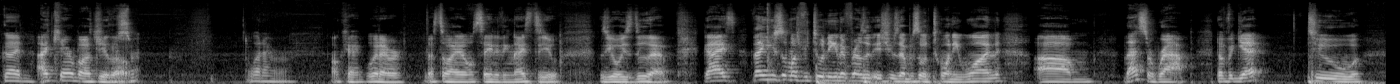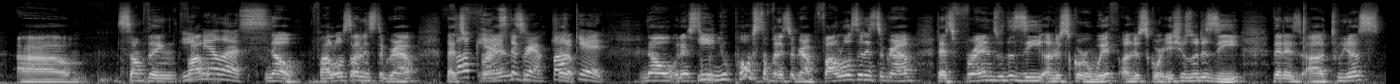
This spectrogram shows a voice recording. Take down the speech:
Good. I care about you, though. Whatever. Okay, whatever. That's why I don't say anything nice to you, because you always do that. Guys, thank you so much for tuning in to Friends with Issues episode 21. Um, that's a wrap. Don't forget to um, something. Email us. No, follow us on Instagram. That's Fuck friends. Instagram. Fuck it. No, there's, E- you post stuff on Instagram. Follow us on Instagram. That's friends with a Z underscore with underscore issues with a Z. That is uh, tweet us.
